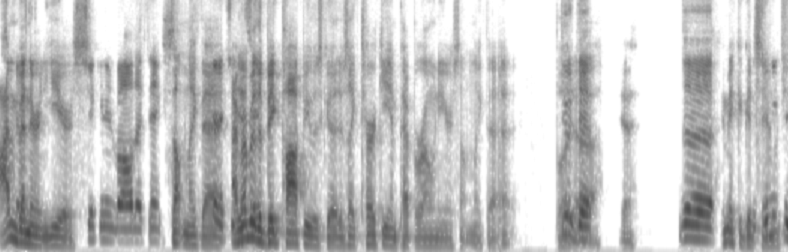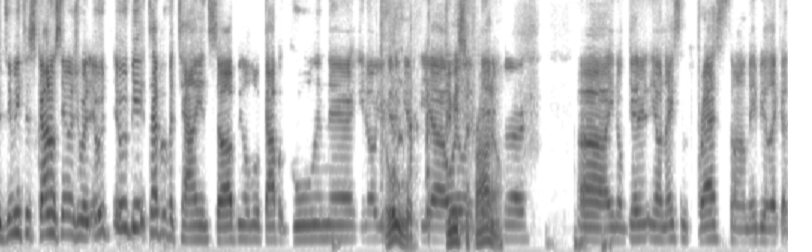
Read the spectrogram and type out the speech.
I haven't been there in years. chicken involved. I think. Something like that. it's I a remember the. Big Poppy was good. It was like turkey and pepperoni or something like that. But, Dude, the- uh, The they make a good the Jimmy, sandwich. the Jimmy Toscano sandwich would it would it would be a type of Italian sub, you know, a little gabagool in there. You know, you're gonna Ooh, get the uh, Jimmy Soprano. vinegar, Uh, you know, get it, you know, nice and pressed on maybe like a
